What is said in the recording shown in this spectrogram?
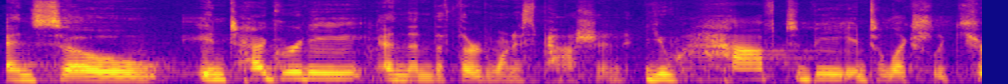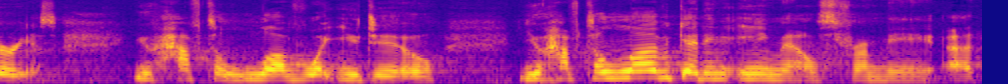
And so integrity, and then the third one is passion. You have to be intellectually curious. You have to love what you do. You have to love getting emails from me at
